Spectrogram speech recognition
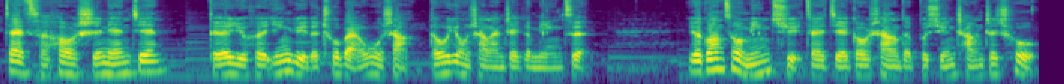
在此后十年间，德语和英语的出版物上都用上了这个名字。月光奏鸣曲在结构上的不寻常之处。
